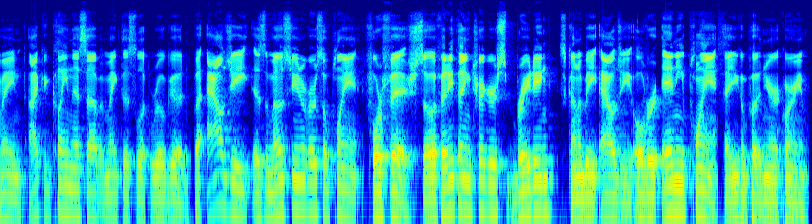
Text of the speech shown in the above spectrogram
I mean, I could clean this up and make this look real good. But algae is the most universal plant for fish. So if anything triggers breeding, it's going to be algae over any plant that you can put in your aquarium.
